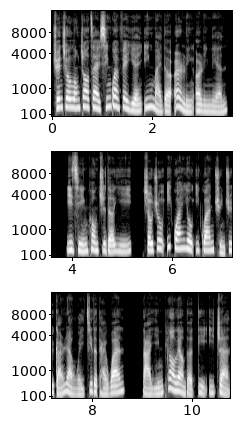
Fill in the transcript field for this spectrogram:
全球笼罩在新冠肺炎阴霾的二零二零年，疫情控制得宜，守住一关又一关群聚感染危机的台湾，打赢漂亮的第一战。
